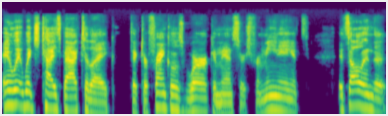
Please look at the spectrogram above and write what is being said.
And which ties back to like Viktor Frankl's work and Man's Search for Meaning. It's it's all in the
